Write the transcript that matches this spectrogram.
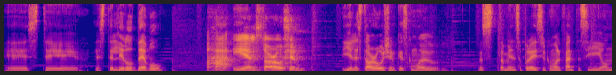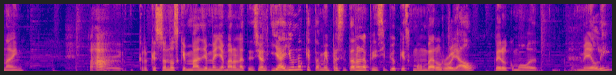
Este, este Little Devil. Ajá, y el Star Ocean. Y el Star Ocean, que es como el. También se podría decir como el Fantasy Online. Ajá. Eh, creo que son los que más ya me llamaron la atención. Y hay uno que también presentaron al principio que es como un Battle Royale, pero como melee.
